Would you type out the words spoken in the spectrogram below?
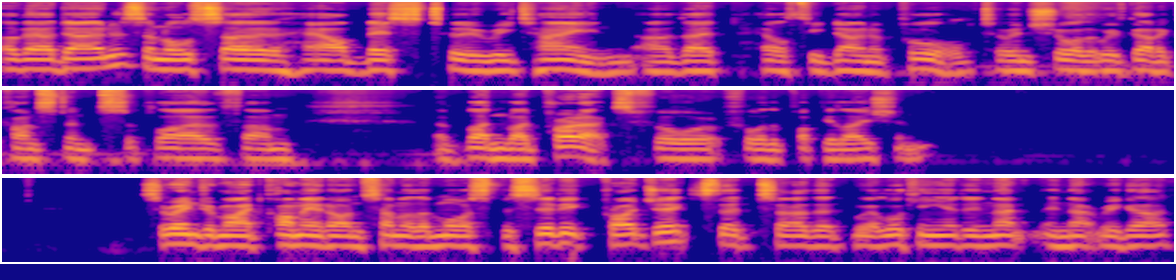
of our donors and also how best to retain uh, that healthy donor pool to ensure that we've got a constant supply of, um, of blood and blood products for, for the population. Surendra might comment on some of the more specific projects that uh, that we're looking at in that in that regard.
